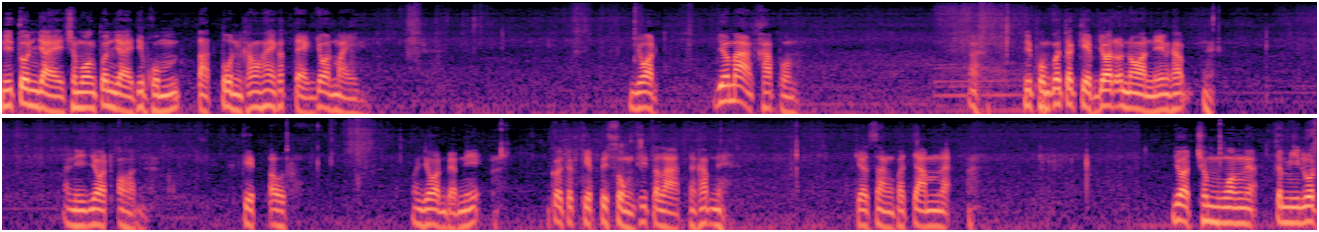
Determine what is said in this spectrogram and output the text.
นี่ต้นใหญ่ชมวงต้นใหญ่ที่ผมตัดต้นเขาให้เขาแตกยอดใหม่ ยอดเยอะมากครับผมนี่ผมก็จะเก็บยอดอ่อนๆนี้นะครับ อันนี้ยอดอ่อน เก็บเอา ยอดแบบนี้ ก็จะเก็บไปส่งที่ตลาดนะครับเนี่ยจะสั่งประจำแหละยอดชะมวงเนี่ยจะมีรส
